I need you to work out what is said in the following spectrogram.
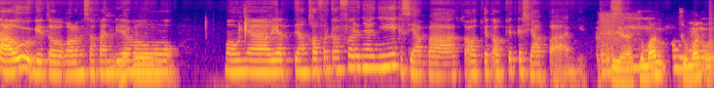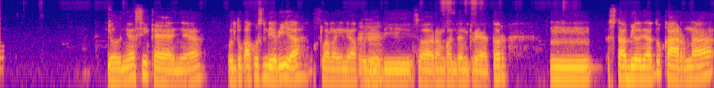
tahu gitu kalau misalkan dia Mm-mm. mau maunya lihat yang cover-cover nyanyi ke siapa, ke outfit-outfit ke siapa gitu. Iya, sih. cuman Oh, cuman iya. skillnya sih kayaknya untuk aku sendiri ya selama ini aku Mhm. jadi seorang content creator hmm, stabilnya tuh karena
